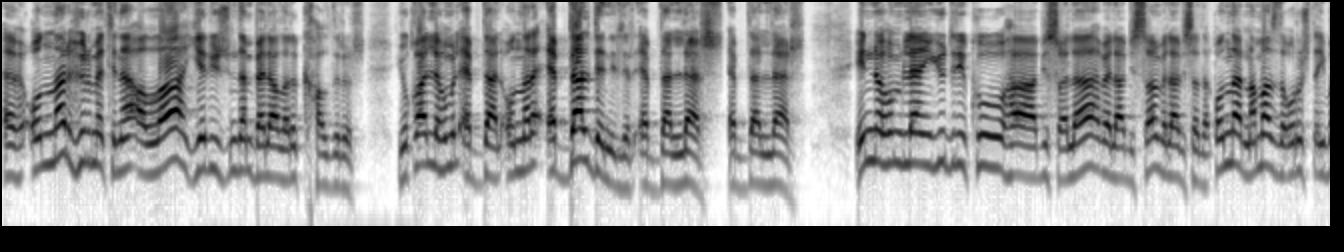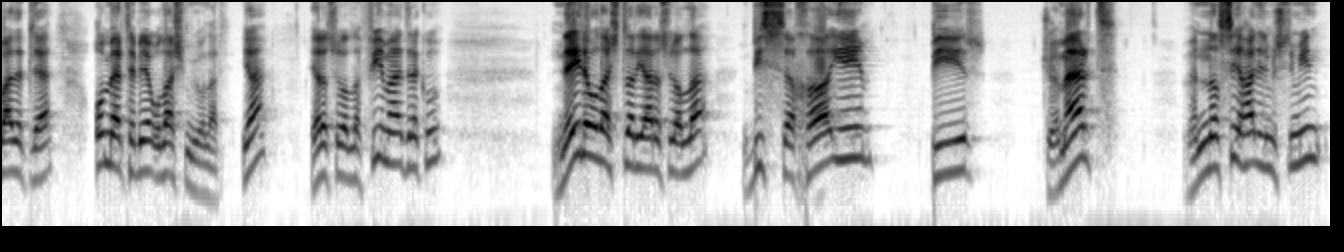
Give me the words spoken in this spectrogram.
Evet, onlar hürmetine Allah yeryüzünden belaları kaldırır. Yukallehumul ebdal. Onlara ebdal denilir. Ebdaller. Ebdaller. İnnehum len yudrikuha bi salah ve la bi ve la bi sadak. Onlar namazla, oruçla, ibadetle o mertebeye ulaşmıyorlar. Ya ya Resulallah fîmâ edreku Neyle ulaştılar ya Resulallah? Bis bir cömert ve nasihalil müslimin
